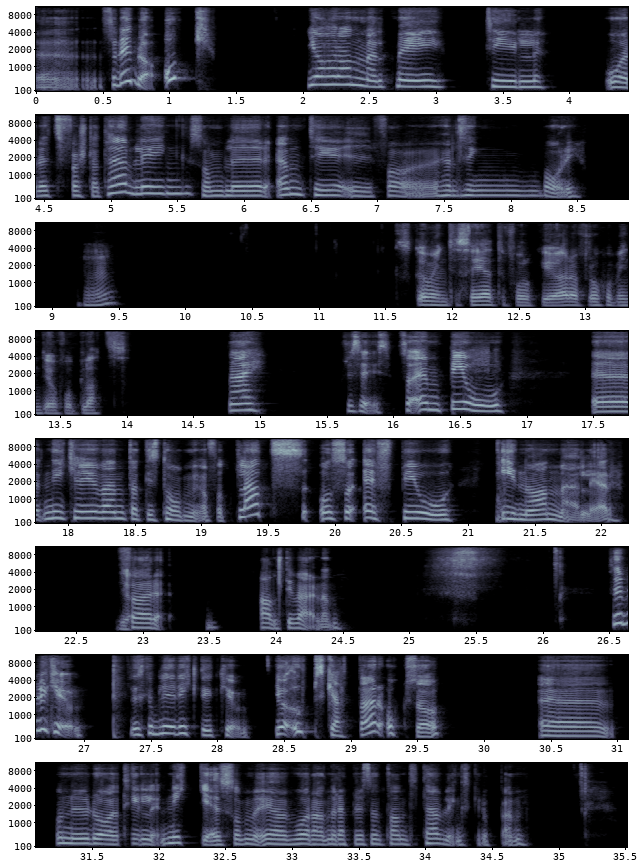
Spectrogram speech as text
Eh, Så det är bra. Och jag har anmält mig till årets första tävling som blir NT i Helsingborg. Mm. Ska vi inte säga till folk att göra för då kommer inte jag få plats. Nej, precis. Så MPO, eh, ni kan ju vänta tills Tommy har fått plats och så FPO in och anmäl er Ja. för allt i världen. Så det blir kul. Det ska bli riktigt kul. Jag uppskattar också, eh, och nu då till Nicke som är vår representant i tävlingsgruppen,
